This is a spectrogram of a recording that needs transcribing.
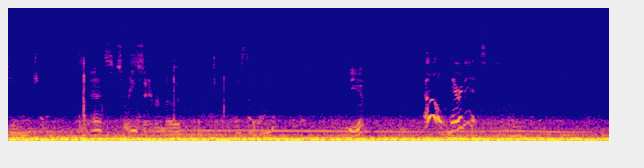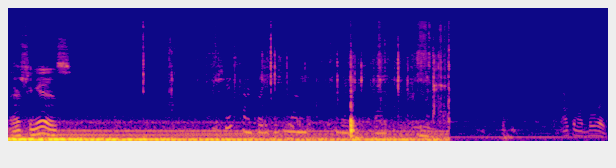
Do you know what shuttle? That's screensaver mode. Is it still going? Yep. Oh, there it is. There she is. She's kind of pretty. This is money. Welcome aboard.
